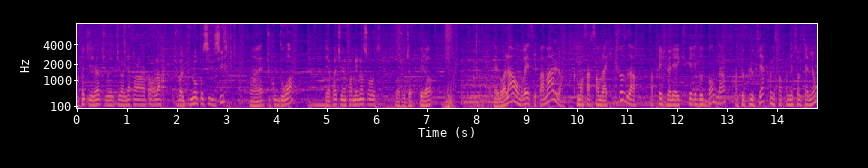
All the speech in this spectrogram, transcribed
En fait, là tu vas, tu vas venir faire un accord là. Tu vas le plus loin possible ici, Ouais. tu coupes droit, et après tu viens faire mes l'un sur l'autre. Bon, j'ai déjà coupé là. Et voilà, en vrai, c'est pas mal. Comment ça ressemble à quelque chose là? Après, je vais aller récupérer d'autres bandes là, un peu plus claires, comme ils sont en train de mettre sur le camion.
